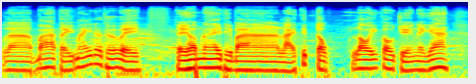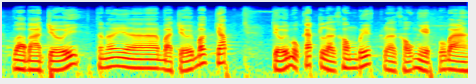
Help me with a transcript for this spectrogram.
là 3 tỷ mấy đó thưa quý vị. Thì hôm nay thì bà lại tiếp tục lôi cái câu chuyện này ra và bà chửi tôi nói uh, bà chửi bất chấp chửi một cách là không biết là khẩu nghiệp của bà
